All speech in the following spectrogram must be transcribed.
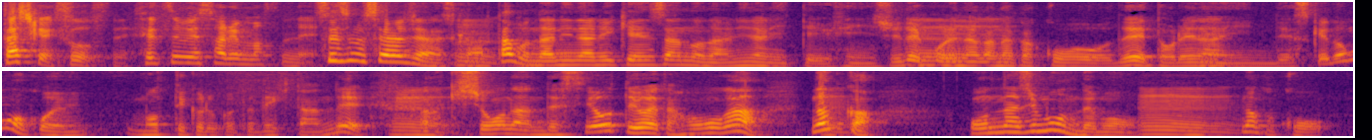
確かにそうですね。説明されますね。説明されるじゃないですか、うん、多分何々県産の何々っていう品種でこれなかなかこうで取れないんですけども、こういう持ってくることできたんで、あの希少なんですよって言われた方がなんか、同じもんでも、うん、なんかこう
